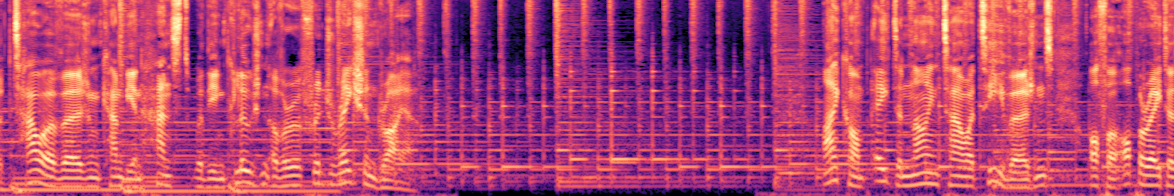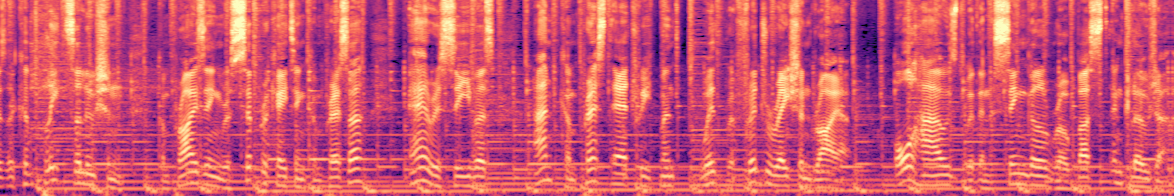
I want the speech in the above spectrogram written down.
the tower version can be enhanced with the inclusion of a refrigeration dryer. iComp 8 and 9 Tower T versions offer operators a complete solution comprising reciprocating compressor, air receivers and compressed air treatment with refrigeration dryer, all housed within a single robust enclosure.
